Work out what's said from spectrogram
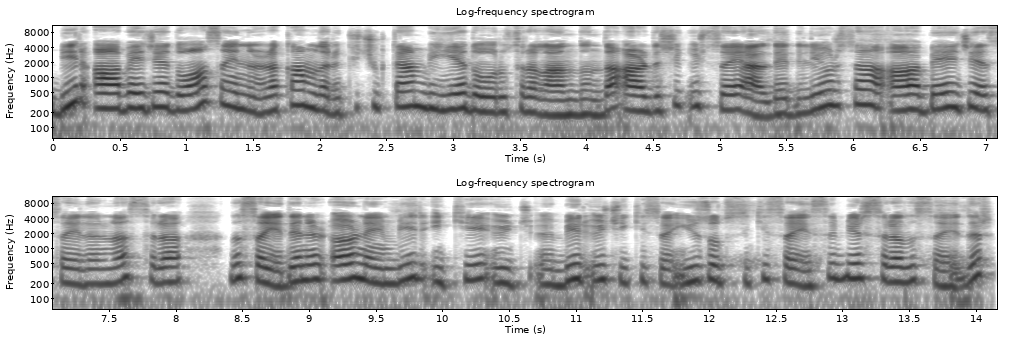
bir ABC doğal sayının rakamları küçükten büyüğe doğru sıralandığında ardışık 3 sayı elde ediliyorsa ABC sayılarına sıralı sayı denir. Örneğin 1, 2, 3, 1, 3, 2 sayı 132 sayısı bir sıralı sayıdır.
